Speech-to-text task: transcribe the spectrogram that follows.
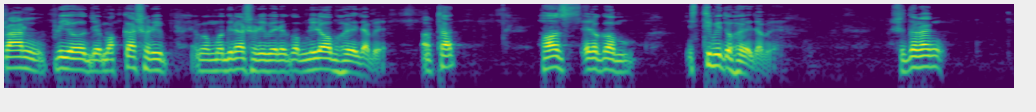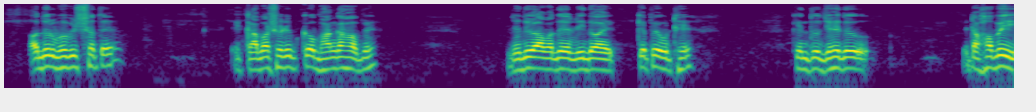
প্রাণ প্রিয় যে মক্কা শরীফ এবং মদিনা শরীফ এরকম নীরব হয়ে যাবে, অর্থাৎ হজ এরকম স্থিমিত হয়ে যাবে। সুতরাং অদূর ভবিষ্যতে এই কাবা শরীফকেও ভাঙ্গা হবে। যদিও আমাদের হৃদয় কেঁপে ওঠে, কিন্তু যেহেতু এটা হবেই,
